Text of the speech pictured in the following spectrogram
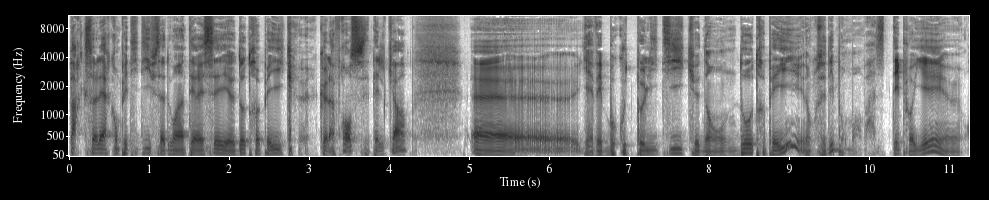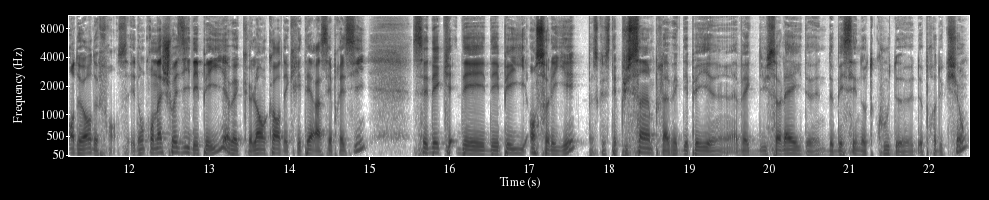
parc solaire compétitif, ça doit intéresser euh, d'autres pays que, que la France, c'était le cas. Euh, Il y avait beaucoup de politiques dans d'autres pays, donc on s'est dit bon, bon, on va se déployer euh, en dehors de France. Et donc on a choisi des pays avec là encore des critères assez précis. C'est des, des, des pays ensoleillés parce que c'était plus simple avec des pays euh, avec du soleil de, de baisser notre coût de, de production.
